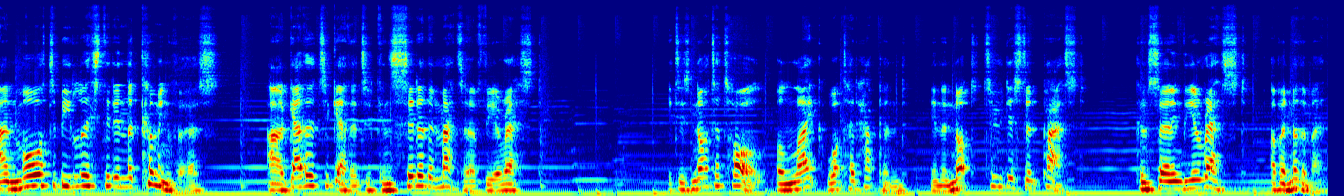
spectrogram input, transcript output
and more to be listed in the coming verse, are gathered together to consider the matter of the arrest. It is not at all unlike what had happened in the not too distant past concerning the arrest of another man.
